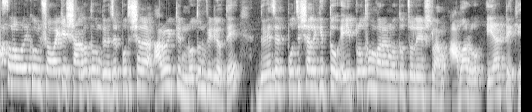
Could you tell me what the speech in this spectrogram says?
আসসালামু আলাইকুম সবাইকে স্বাগতম। দুই হাজার পঁচিশ সালের আরও একটি নতুন ভিডিওতে। দুই হাজার পঁচিশ সালে কিন্তু এই প্রথমবারের মতো চলে আসলাম আবারও এয়ারটেকে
